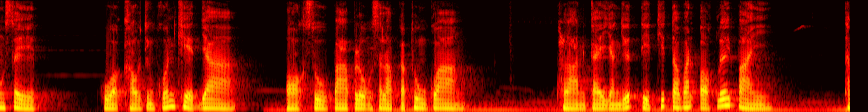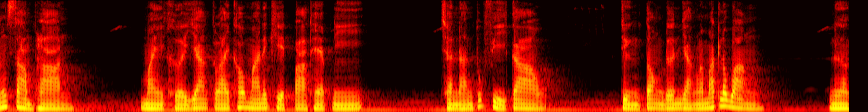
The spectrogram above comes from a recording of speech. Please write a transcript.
งเศษ พวกเขาจึงพ้นเขตหญ้าออกสู่ป่าโปร่งสลับกับทุ่งกว้าง พลานไก่ยังยึดติดทิศตะวันออกเลื่อยไป ทั้งสามพลาน ไม่เคยย่างไกลเข้ามาในเขตป่าแถบนี้ ฉะนั้นทุกฝีก้าว จึงต้องเดินอย่างระมัดระวัง เนื่อง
